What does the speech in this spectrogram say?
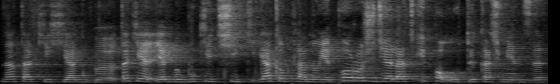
Na takich jakby, takie jakby bukieciki. Ja to planuję porozdzielać i poutykać między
